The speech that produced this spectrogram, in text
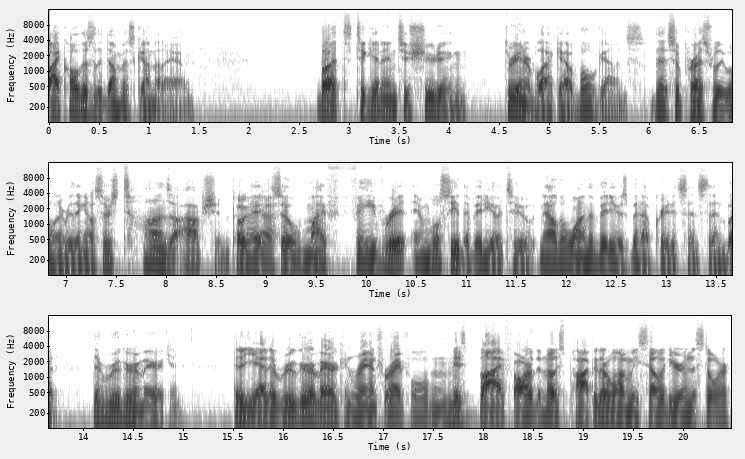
I call this the dumbest gun that I own. But to get into shooting 300 blackout bolt guns that suppress really well and everything else, there's tons of options. Oh, right? yeah. So my favorite, and we'll see it in the video too. Now the one in the video has been upgraded since then, but the Ruger American. The yeah, the Ruger American Ranch rifle is by far the most popular one we sell here in the store.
